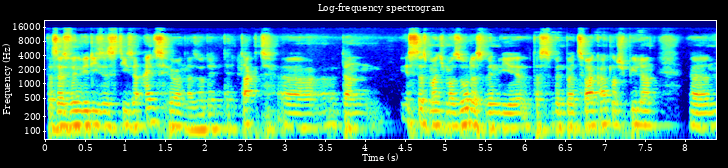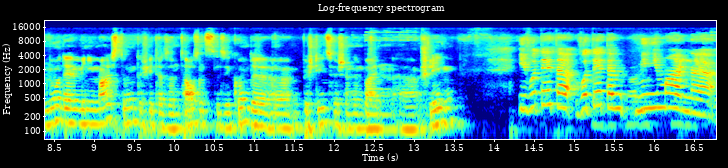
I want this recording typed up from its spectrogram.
Das heißt, wenn wir dieses, diese Eins hören, also den, den Takt, äh, dann ist das manchmal so, dass wenn wir, dass wenn bei zwei Kartelspielern äh, nur der minimalste Unterschied, also ein Tausendstel Sekunde, äh, besteht zwischen den beiden äh, Schlägen. И вот эта, вот эта минимальная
